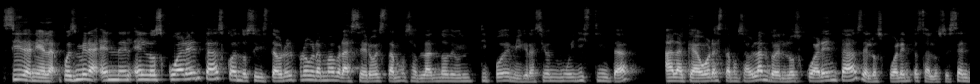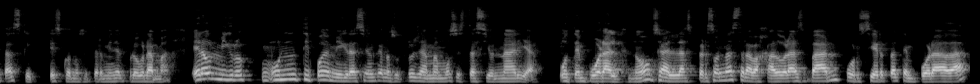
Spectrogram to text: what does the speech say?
Sí, Daniela. Pues mira, en, en los 40, cuando se instauró el programa Bracero, estamos hablando de un tipo de migración muy distinta a la que ahora estamos hablando. En los 40, de los 40 a los 60, que es cuando se termina el programa, era un, tipo de migración que nosotros llamamos estacionaria o temporal, ¿no? O sea, las personas trabajadoras van por cierta temporada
